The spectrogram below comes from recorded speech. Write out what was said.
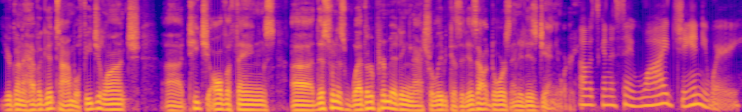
you're going to have a good time. We'll feed you lunch. Uh, teach you all the things. Uh, this one is weather permitting naturally because it is outdoors and it is January. I was going to say, why January?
